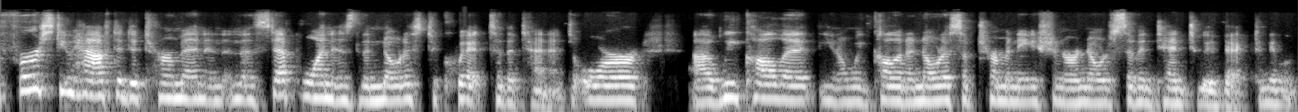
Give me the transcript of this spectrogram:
first you have to determine and, the step one is the notice to quit to the tenant or uh, we call it you know we call it a notice of termination or notice of intent to evict i mean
